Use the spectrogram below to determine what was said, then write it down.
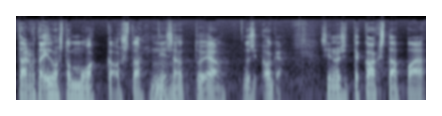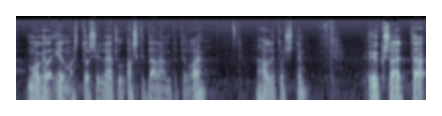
tarvitaan ilmastonmuokkausta, mm. niin sanottuja. No, si- okay. Siinä on sitten kaksi tapaa muokata ilmastoa silleen, että lasketaan lämpötiloja hallitusti. Yksi on, että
